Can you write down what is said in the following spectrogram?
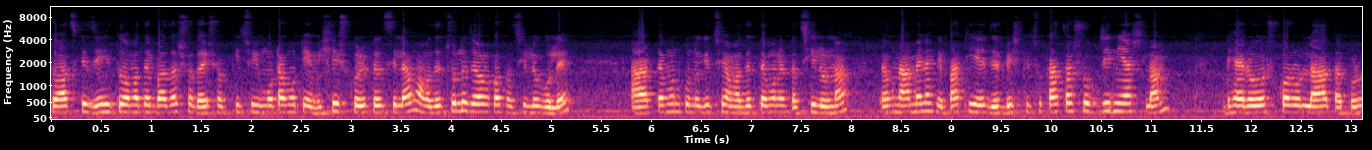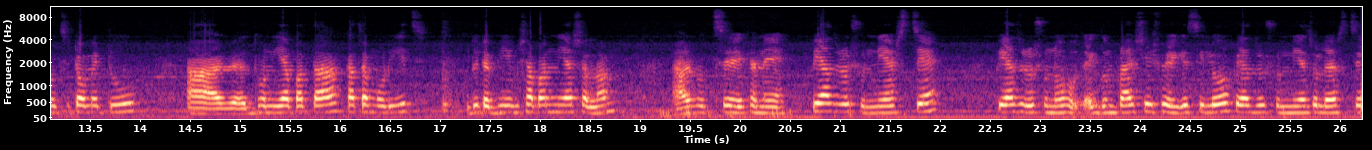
তো আজকে যেহেতু আমাদের বাজার সদাই সব কিছুই মোটামুটি আমি শেষ করে ফেলছিলাম, আমাদের চলে যাওয়ার কথা ছিল বলে। আর তেমন কোনো কিছু আমাদের তেমন একটা ছিল না। তখন আমেনাকে পাঠিয়ে যে বেশ কিছু কাঁচা সবজি নিয়ে আসলাম। ঢেঁড়স, করলা, তারপর হচ্ছে টমেটো আর ধনিয়া পাতা, কাঁচামরিচ, দুইটা ভীম সাবান নিয়ে আসলাম। আর হচ্ছে এখানে পেঁয়াজ রসুন নিয়ে আসছে। পেঁয়াজ রসুনও একদম প্রায় শেষ হয়ে গেছিল। পেঁয়াজ রসুন নিয়ে চলে আসছে।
